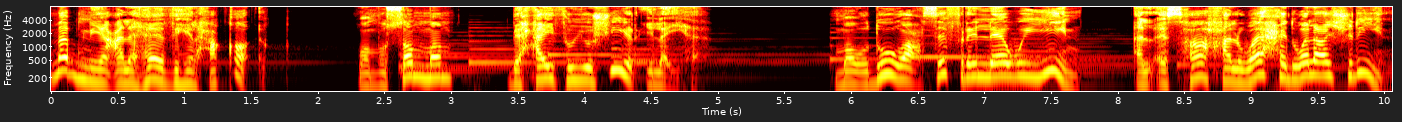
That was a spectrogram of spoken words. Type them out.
مبني على هذه الحقائق ومصمم بحيث يشير إليها. موضوع سفر اللاويين الإصحاح الواحد والعشرين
